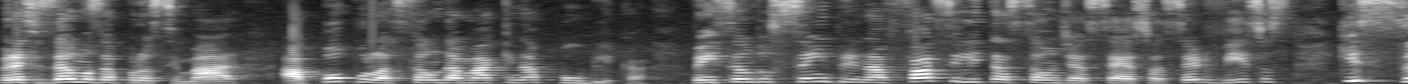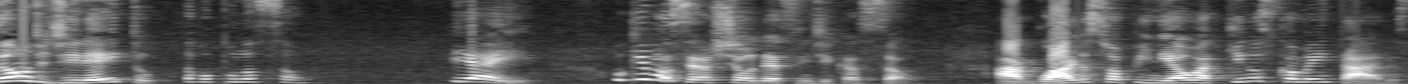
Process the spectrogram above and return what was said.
Precisamos aproximar a população da máquina pública, pensando sempre na facilitação de acesso a serviços que são de direito da população. E aí, o que você achou dessa indicação? Aguardo sua opinião aqui nos comentários.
